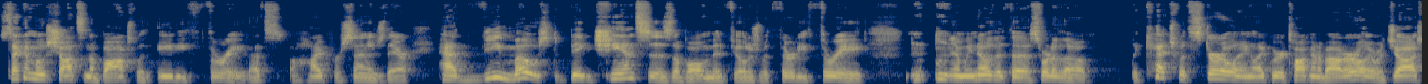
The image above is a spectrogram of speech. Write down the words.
second most shots in the box with 83. That's a high percentage there. Had the most big chances of all midfielders with 33. and we know that the sort of the the catch with Sterling, like we were talking about earlier with Josh,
